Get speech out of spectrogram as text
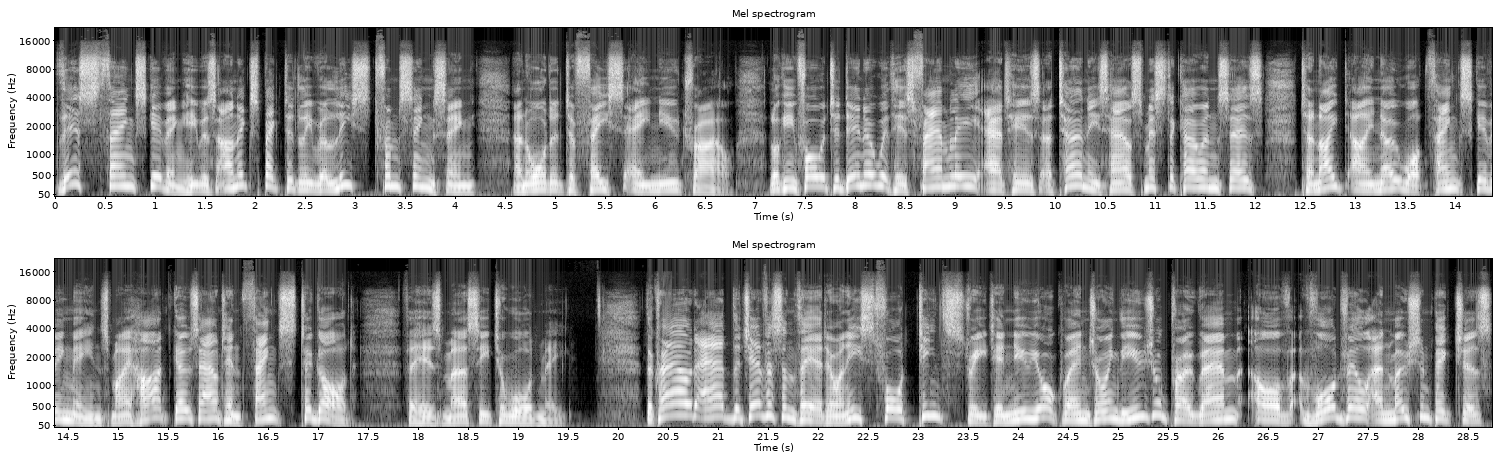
This Thanksgiving, he was unexpectedly released from Sing Sing and ordered to face a new trial. Looking forward to dinner with his family at his attorney's house, Mr. Cohen says, Tonight I know what Thanksgiving means. My heart goes out in thanks to God for his mercy toward me. The crowd at the Jefferson Theatre on East 14th Street in New York were enjoying the usual program of vaudeville and motion pictures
